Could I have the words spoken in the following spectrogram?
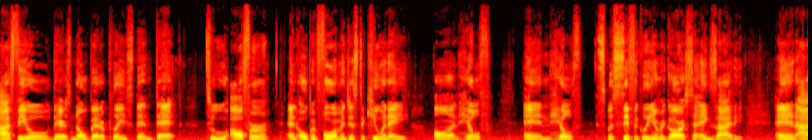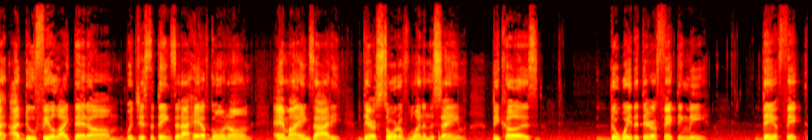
I feel there's no better place than that to offer an open forum and just a Q&A on health and health specifically in regards to anxiety. And I, I do feel like that um, with just the things that I have going on and my anxiety, they're sort of one and the same because the way that they're affecting me, they affect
